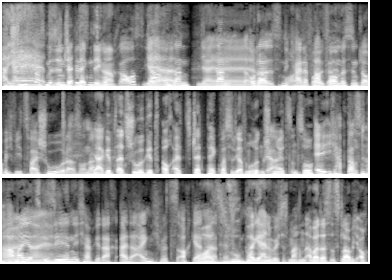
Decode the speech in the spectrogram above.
Ah, ja, schießt ja, das mit einem gewissen Jetpack-Dinger. Druck raus. Ja, Ja, und dann, ja, dann oder es sind Boah, keine Plattformen, geil. es sind glaube ich wie zwei Schuhe oder so, ne? Ja, gibt's als Schuhe, gibt's auch als Jetpack, was du dir auf den Rücken schnallst und so. Ey, ich habe das ein Total paar Mal jetzt geil. gesehen. Ich habe gedacht, Alter, eigentlich würdest du es auch gerne Boah, super gerne würde ich das machen. Aber das ist, glaube ich, auch,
